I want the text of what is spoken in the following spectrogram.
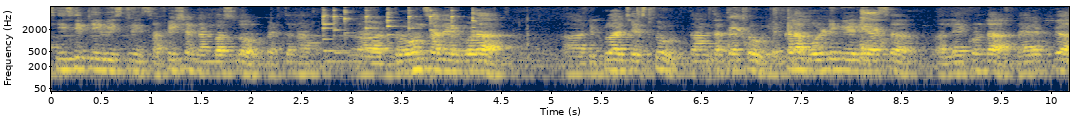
సీసీటీవీస్ని సఫిషియంట్ నెంబర్స్లో పెడుతున్నాము. డ్రోన్స్ అనేవి కూడా డిప్లాయ్ చేస్తూ దాని తగ్గట్టు ఎక్కడ హోల్డింగ్ ఏరియాస్ లేకుండా డైరెక్ట్గా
